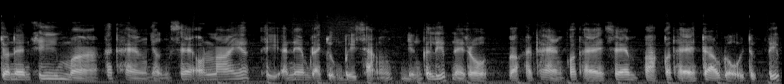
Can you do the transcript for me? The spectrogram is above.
Cho nên khi mà khách hàng nhận xe online á, thì anh em đã chuẩn bị sẵn những cái clip này rồi và khách hàng có thể xem hoặc có thể trao đổi trực tiếp.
